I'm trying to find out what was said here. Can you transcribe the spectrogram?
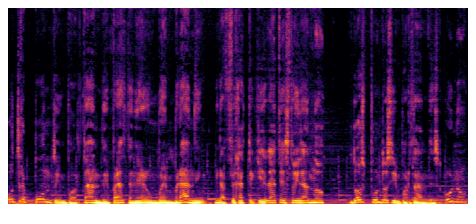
Otro punto importante para tener un buen branding, mira, fíjate que ya te estoy dando dos puntos importantes. Uno,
